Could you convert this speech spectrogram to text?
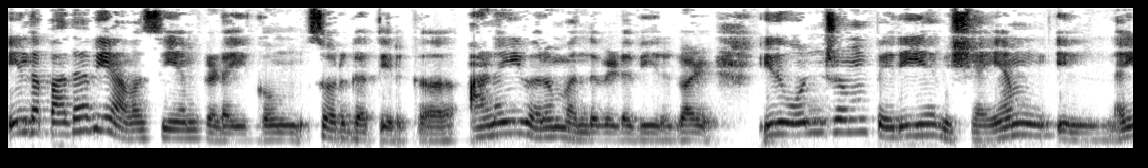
இந்த பதவி அவசியம் கிடைக்கும். சொர்க்கத்திற்கு அனைவரும் வந்து விடுவீர்கள். இது ஒன்றும் பெரிய விஷயம் இல்லை.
